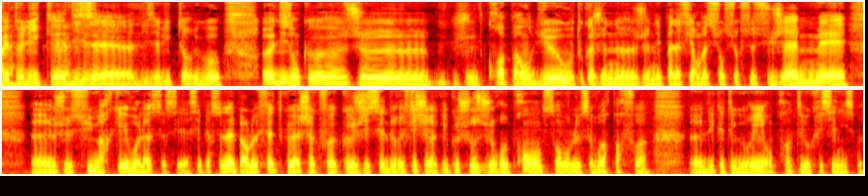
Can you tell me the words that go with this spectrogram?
catholique, disait, disait Victor Hugo. Euh, disons que je je ne crois pas en Dieu, ou en tout cas je ne je n'ai pas d'affirmation sur ce sujet, mais euh, je suis marqué, voilà, ça c'est assez personnel, par le fait qu'à chaque fois que j'essaie de réfléchir à quelque chose, je reprends, sans le savoir parfois, euh, des catégories empruntées au christianisme.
